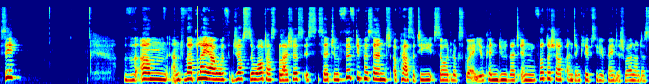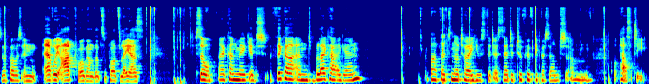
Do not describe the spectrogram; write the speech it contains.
See? Um, and that layer with just the water splashes is set to 50% opacity, so it looks grey. You can do that in Photoshop and in Clip Studio Paint as well, and I suppose in every art program that supports layers. So I can make it thicker and blacker again, but that's not how I used it. I set it to 50% um, opacity.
